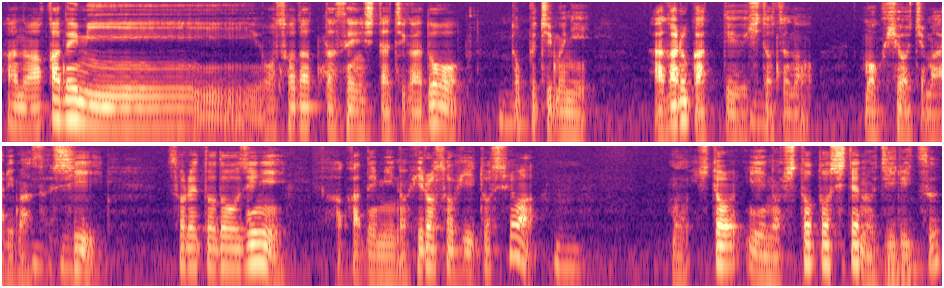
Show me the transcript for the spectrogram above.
あのアカデミーを育った選手たちがどうトップチームに上がるかっていう一つの目標値もありますしそれと同時にアカデミーのフィロソフィーとしてはもう一人の人としての自立、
